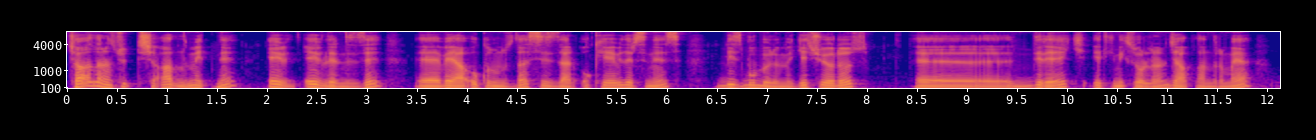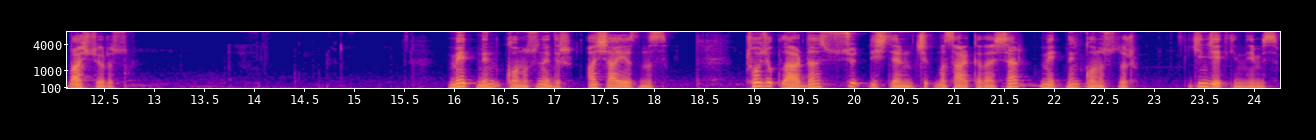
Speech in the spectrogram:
Çağlar'ın Süt Dişi adlı metni ev, evlerinizde e, veya okulunuzda sizler okuyabilirsiniz. Biz bu bölüme geçiyoruz. E, direkt etkinlik sorularını cevaplandırmaya başlıyoruz. Metnin konusu nedir? Aşağı yazınız. Çocuklarda süt dişlerinin çıkması arkadaşlar metnin konusudur. İkinci etkinliğimiz.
